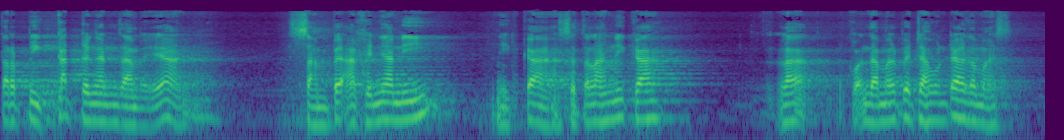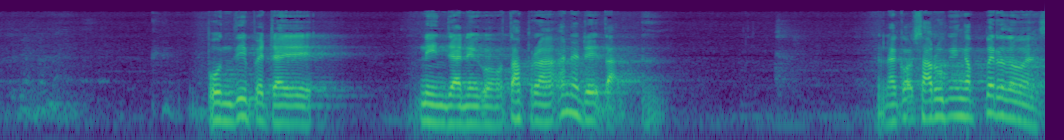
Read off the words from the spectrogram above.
Terpikat dengan sampean. Sampai akhirnya nih nikah. Setelah nikah, lah kok ndamel peda honda to Mas? Pundi pedai ninja kok tabrakan ada tak. Lah kok sarungnya ngepir to Mas?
